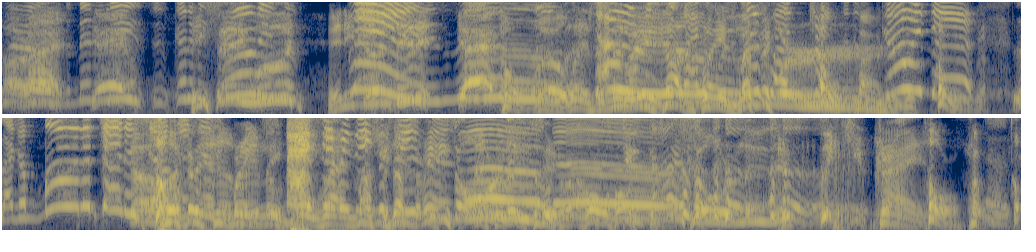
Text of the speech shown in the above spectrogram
All world, right, the Middle yeah. East is gonna He be said he would, and he done did it. Yeah. Oh, well, what is the sorry, Middle East? Not in but flames. it Let's looks be like Oh, going there like a bull in a china Oh, shop. shit, you bring me Mash black everything monsters to up to me. pieces. Sore Oh, loser. no. Stupid loser. Quit your crying. Oh, oh, oh.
